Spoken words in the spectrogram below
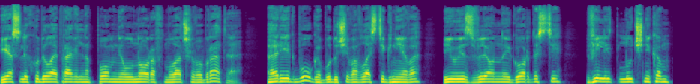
Если Хубилай правильно помнил норов младшего брата, Арикбуга, будучи во власти гнева и уязвленной гордости, велит лучникам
